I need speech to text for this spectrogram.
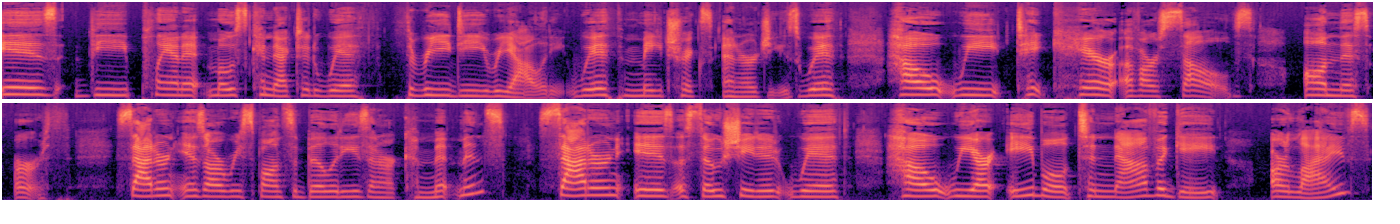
is the planet most connected with 3D reality, with matrix energies, with how we take care of ourselves on this earth. Saturn is our responsibilities and our commitments. Saturn is associated with how we are able to navigate our lives,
